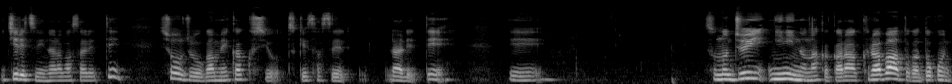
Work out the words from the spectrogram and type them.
一列に並ばされて少女が目隠しをつけさせられて、えー、その12人の中からクラバートがどこ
